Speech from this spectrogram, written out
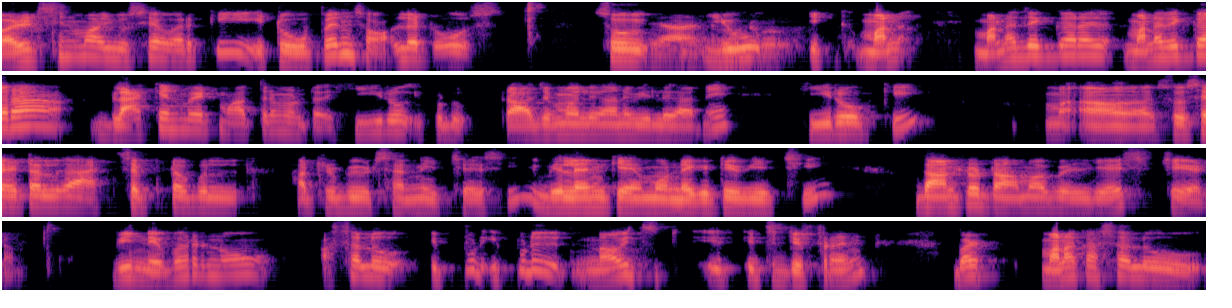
వరల్డ్ సినిమా చూసే వరకు it opens all the doors. So you మన మన దగ్గర మన దగ్గర బ్లాక్ అండ్ వైట్ మాత్రమే ఉంటుంది. హీరో ఇప్పుడు రాజమౌళి కానీ వీళ్ళు కానీ హీరోకి సొసైటల్గా యాక్సెప్టబుల్ అట్రిబ్యూట్స్ అన్ని ఇచ్చేసి విలన్కి ఏమో నెగిటివ్ ఇచ్చి దాంట్లో డ్రామా బిల్డ్ చేసి చేయడం. వి నెవర్ నో అసలు ఇప్పుడు ఇప్పుడు now it's it's different but మనకు అసలు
